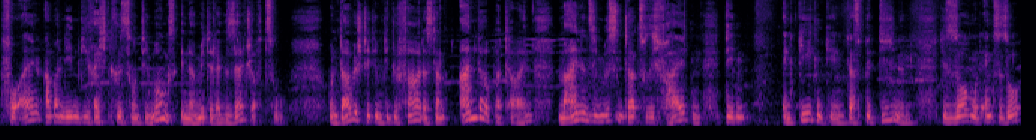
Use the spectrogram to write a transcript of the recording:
Vor allem aber nehmen die rechten Ressentiments in der Mitte der Gesellschaft zu. Und da besteht eben die Gefahr, dass dann andere Parteien meinen, sie müssen dazu sich verhalten, dem entgegengehen, das bedienen, diese Sorgen und Ängste so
